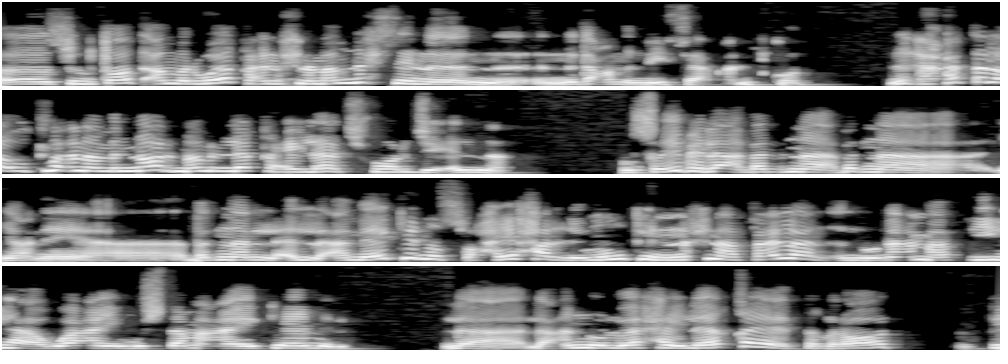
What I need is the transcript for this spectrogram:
آه، سلطات أمر واقع نحن ما بنحسن ندعم النساء عندكم. نحن حتى لو طلعنا من النار ما بنلاقي علاج فورجي إلنا. مصيبة لا بدنا بدنا يعني بدنا الأماكن الصحيحة اللي ممكن نحن فعلا إنه نعمل فيها وعي مجتمعي كامل. لأنه الواحد يلاقي ثغرات في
